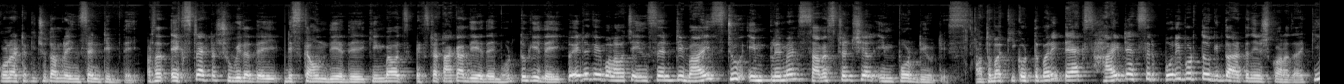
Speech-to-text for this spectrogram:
কোনো একটা কিছুতে আমরা ইনসেন্টিভ দেই। অর্থাৎ এক্সট্রা একটা সুবিধা দেই ডিসকাউন্ট দিয়ে দেই, কিংবা এক্সট্রা টাকা দিয়ে দেই, ভর্তুকি দেই। তো এটাকে বলা হচ্ছে incentivise to implement substantial import duties অথবা কি করতে পারি? ট্যাক্স, হাই ট্যাক্সের পরিবর্তেও কিন্তু আরেকটা জিনিস করা যায়। কি?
